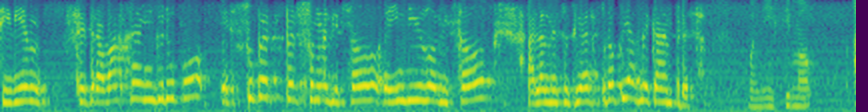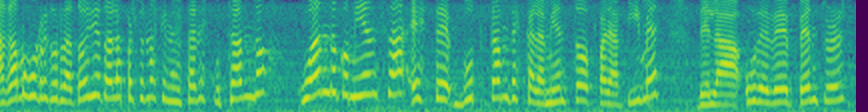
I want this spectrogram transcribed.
si bien se trabaja en grupo, es súper personalizado e individualizado a las necesidades propias de cada empresa. Buenísimo hagamos un recordatorio a todas las personas que nos están escuchando. ¿Cuándo comienza este bootcamp de escalamiento para pymes de la UDB Ventures?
